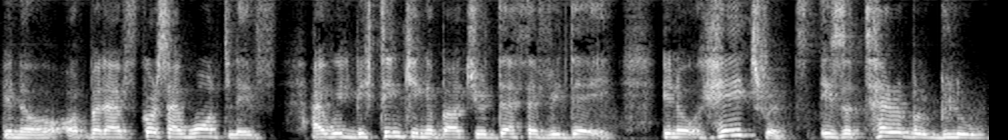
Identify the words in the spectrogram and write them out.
you know, or, but of course I won't live. I will be thinking about your death every day. You know, hatred is a terrible glue.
